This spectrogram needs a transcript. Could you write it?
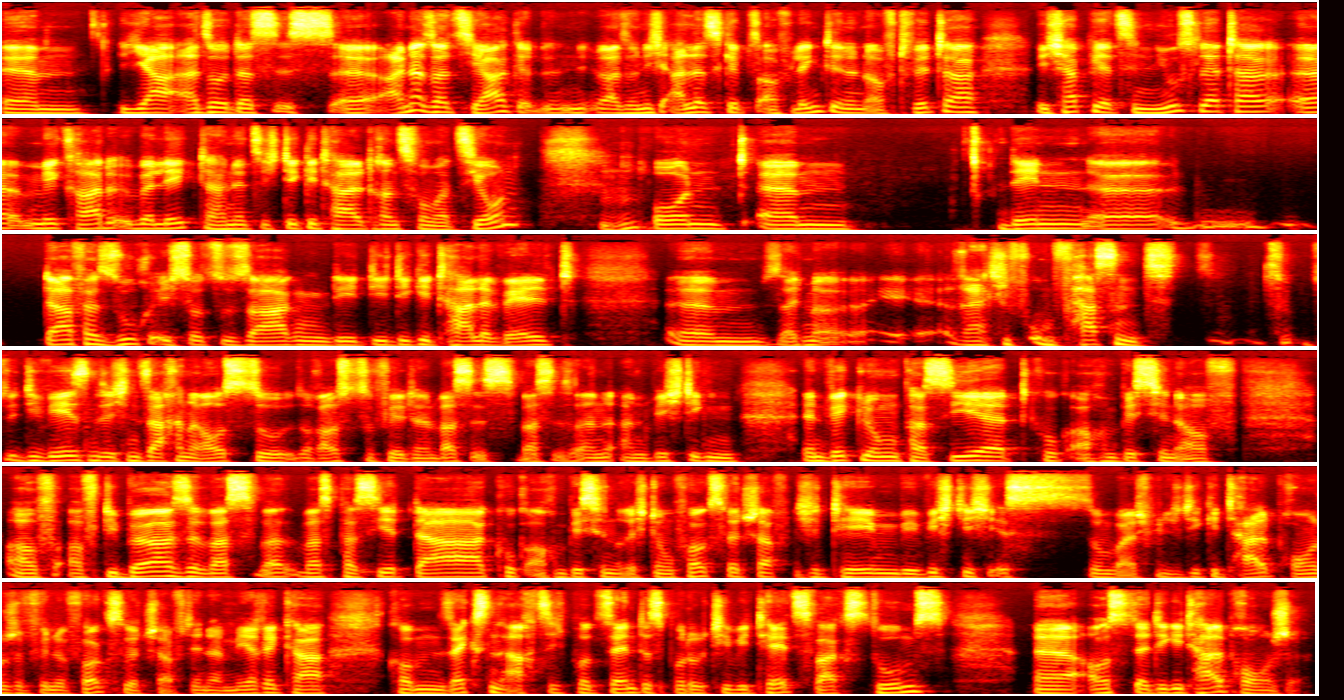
ähm, ja, also das ist äh, einerseits ja, also nicht alles gibt's auf LinkedIn und auf Twitter. Ich habe jetzt ein Newsletter äh, mir gerade überlegt, der nennt sich Digitale Transformation. Mhm. Und ähm, den äh, da versuche ich sozusagen die, die digitale Welt ähm, sag ich mal, relativ umfassend die wesentlichen Sachen rauszu, rauszufiltern. Was ist, was ist an, an wichtigen Entwicklungen passiert? Guck auch ein bisschen auf, auf, auf die Börse, was, was, was passiert da? Guck auch ein bisschen Richtung volkswirtschaftliche Themen. Wie wichtig ist zum Beispiel die Digitalbranche für eine Volkswirtschaft? In Amerika kommen 86 Prozent des Produktivitätswachstums äh, aus der Digitalbranche.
